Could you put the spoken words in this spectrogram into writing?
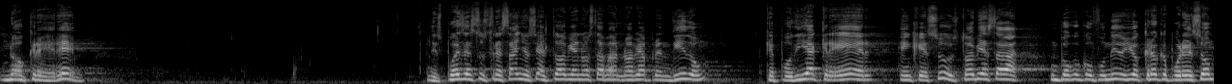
no creeré. Después de estos tres años, él todavía no estaba, no había aprendido que podía creer en Jesús. Todavía estaba un poco confundido. Yo creo que por eso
